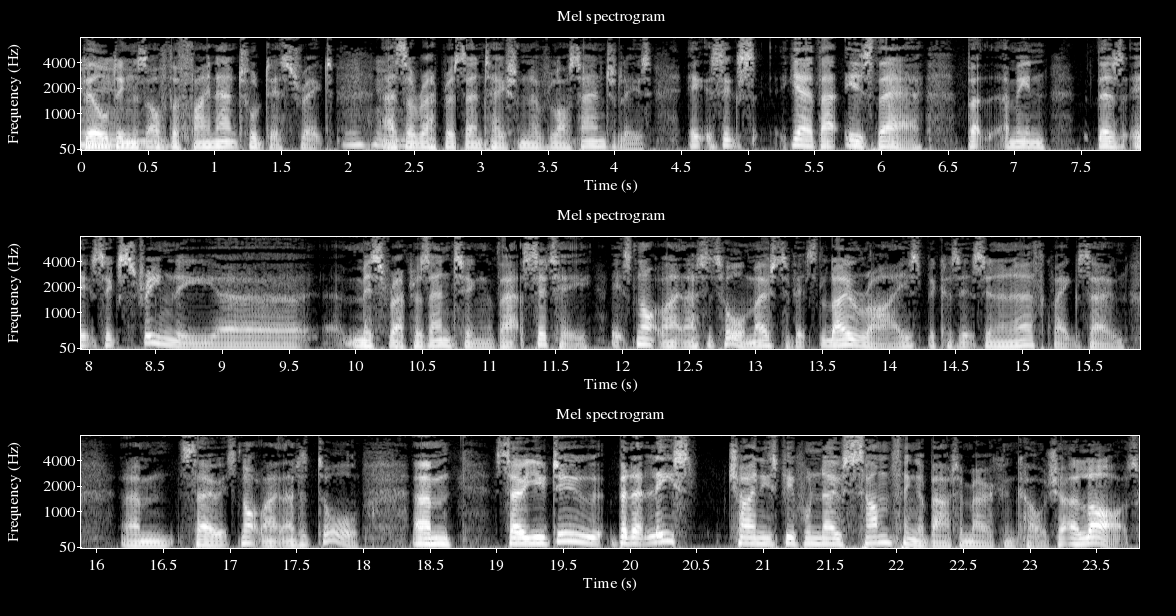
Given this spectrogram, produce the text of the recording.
buildings Mm. of the financial district Mm-hmm. as a representation of Los Angeles. It's ex- yeah, that is there, but I mean, there's it's extremely uh, misrepresenting that city. It's not like that at all. Most of it's low rise because it's in an earthquake zone, um, so it's not like that at all. Um, so you do, but at least Chinese people know something about American culture, a lot,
